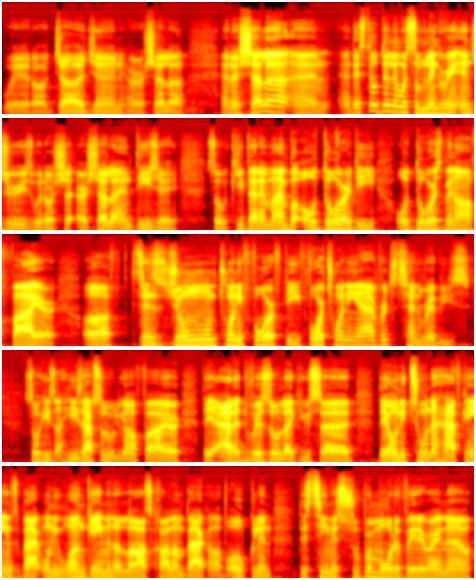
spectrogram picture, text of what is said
with uh, judge and urshela and Urshela and, and they're still dealing with some lingering injuries with Urshela and DJ. So keep that in mind. But Odor, the Odor's been on fire uh, since June 24th. The 420 average, 10 ribbies. So he's he's absolutely on fire. They added Rizzo, like you said. They're only two and a half games back, only one game in the loss column back of Oakland. This team is super motivated right now.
